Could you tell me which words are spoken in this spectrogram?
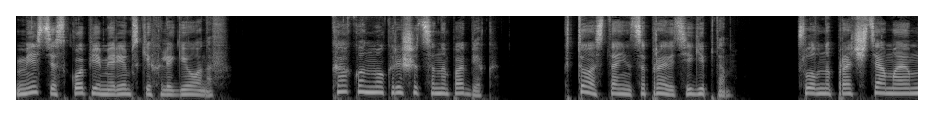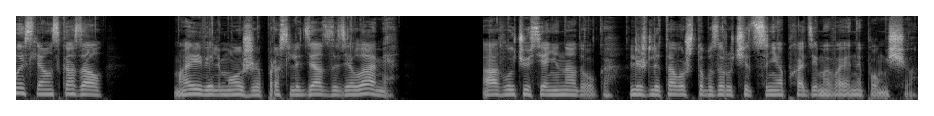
вместе с копьями римских легионов. Как он мог решиться на побег? Кто останется править Египтом? Словно прочтя мои мысли, он сказал, «Мои вельможи проследят за делами, а отлучусь я ненадолго, лишь для того, чтобы заручиться необходимой военной помощью».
